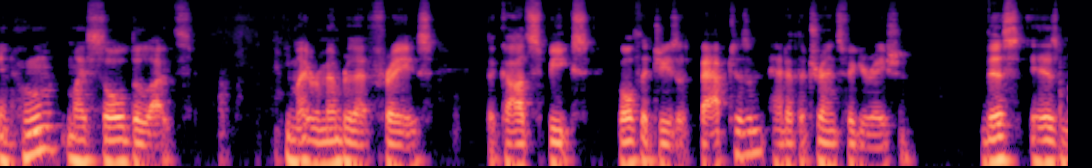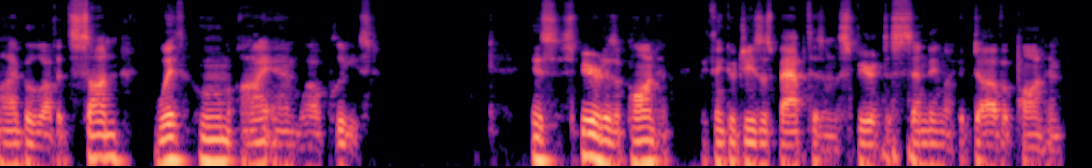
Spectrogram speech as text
in whom my soul delights. You might remember that phrase that God speaks both at Jesus' baptism and at the transfiguration. This is my beloved Son, with whom I am well pleased. His Spirit is upon him. We think of Jesus' baptism, the Spirit descending like a dove upon him,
